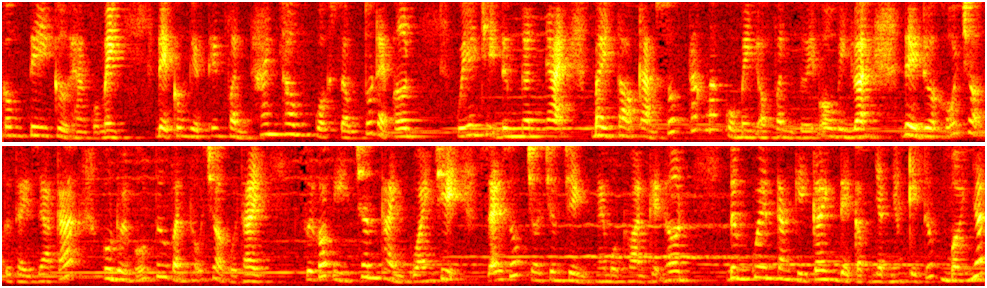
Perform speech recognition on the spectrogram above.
công ty, cửa hàng của mình để công việc thêm phần hanh thông, cuộc sống tốt đẹp hơn. Quý anh chị đừng ngần ngại bày tỏ cảm xúc thắc mắc của mình ở phần dưới ô bình luận để được hỗ trợ từ thầy Gia Cát cùng đội ngũ tư vấn hỗ trợ của thầy. Sự góp ý chân thành của anh chị sẽ giúp cho chương trình ngày một hoàn thiện hơn. Đừng quên đăng ký kênh để cập nhật những kiến thức mới nhất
